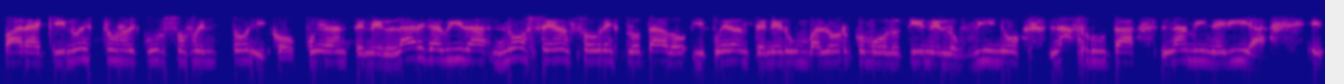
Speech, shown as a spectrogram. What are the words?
para que nuestros recursos bentónicos puedan tener larga vida, no sean sobreexplotados y puedan tener un valor como lo tienen los vinos, la fruta, la minería. Eh,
